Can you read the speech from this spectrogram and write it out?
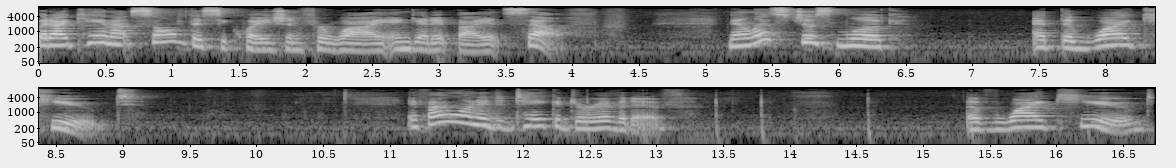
But I cannot solve this equation for y and get it by itself. Now let's just look at the y cubed. If I wanted to take a derivative of y cubed,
